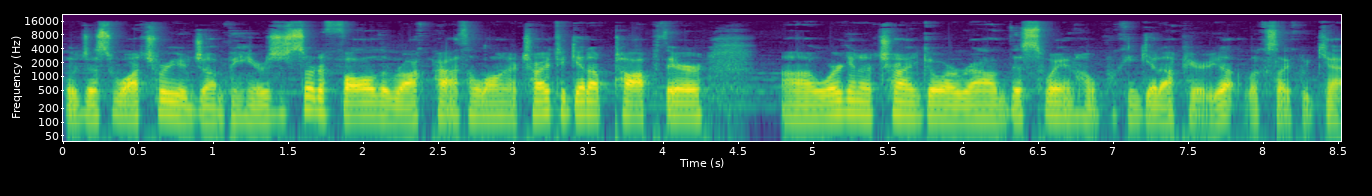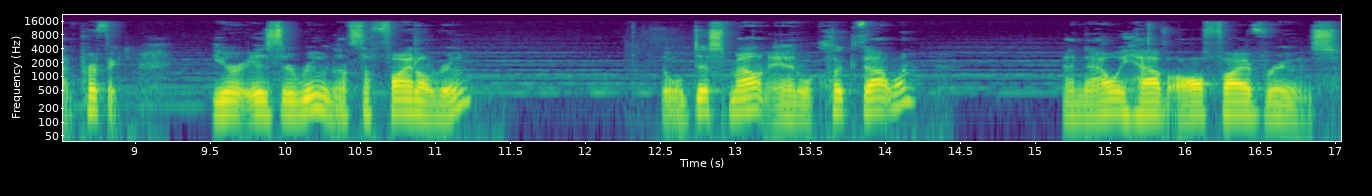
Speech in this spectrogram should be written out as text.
So just watch where you're jumping here. Just sort of follow the rock path along. I tried to get up top there. Uh, we're going to try and go around this way and hope we can get up here. Yeah, looks like we can. Perfect. Here is the rune. That's the final rune. So we'll dismount and we'll click that one. And now we have all five runes.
